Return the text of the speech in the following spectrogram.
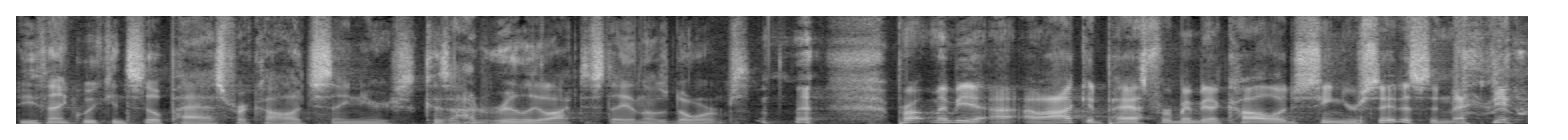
Do you think we can still pass for college seniors? Because I'd really like to stay in those dorms. Maybe I, I could pass for maybe a college senior citizen. Maybe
